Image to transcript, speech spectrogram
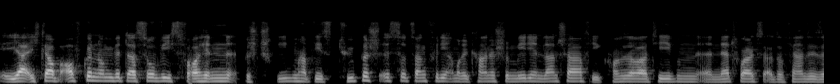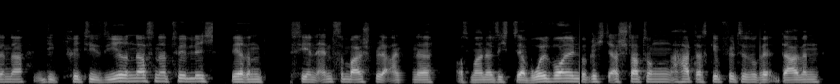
Ja, ich glaube, aufgenommen wird das so, wie ich es vorhin beschrieben habe, wie es typisch ist sozusagen für die amerikanische Medienlandschaft. Die konservativen äh, Networks, also Fernsehsender, die kritisieren das natürlich, während CNN zum Beispiel eine aus meiner Sicht sehr wohlwollende Berichterstattung hat. Das gipfelte sogar darin,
